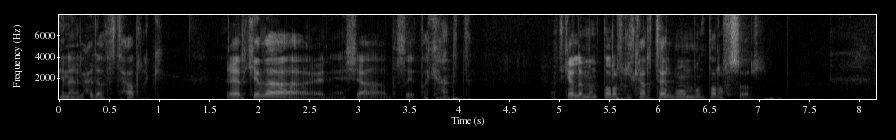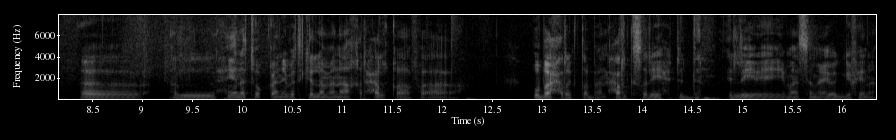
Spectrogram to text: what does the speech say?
هنا الأحداث تتحرك. غير كذا يعني أشياء بسيطة كانت. أتكلم من طرف الكارتيل مو من طرف سول. أه الحين أتوقع إني بتكلم عن آخر حلقة ف وبحرق طبعا حرق صريح جدا. اللي ما سمع يوقف هنا.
